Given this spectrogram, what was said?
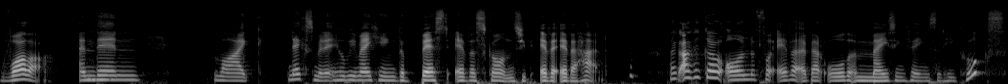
voila. And Mhm. then, like, next minute, he'll be making the best ever scones you've ever, ever had. Like, I could go on forever about all the amazing things that he cooks,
